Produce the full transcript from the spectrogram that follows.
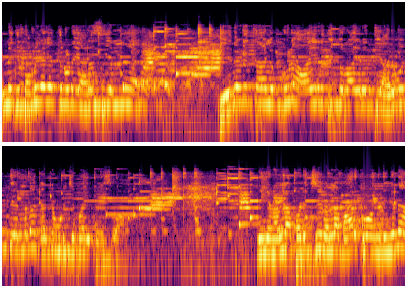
இன்னைக்கு தமிழகத்தினுடைய அரசியல்ல எதெடுத்தாலும் கூட ஆயிரத்தி தொள்ளாயிரத்தி அறுபத்தி ஏழுல தான் கண்டுபிடிச்ச மாதிரி பேசுவாங்க. நீங்க நல்லா படிச்சு நல்லா மார்க் வாங்குனீங்கன்னா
